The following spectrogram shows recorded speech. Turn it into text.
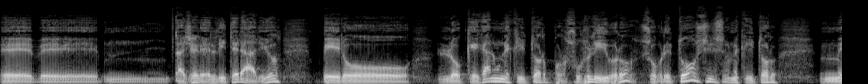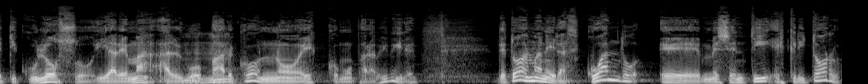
eh, mm, talleres literarios, pero lo que gana un escritor por sus libros, sobre todo si es un escritor meticuloso y además algo parco, no es como para vivir. ¿eh? De todas maneras, cuando eh, me sentí escritor,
